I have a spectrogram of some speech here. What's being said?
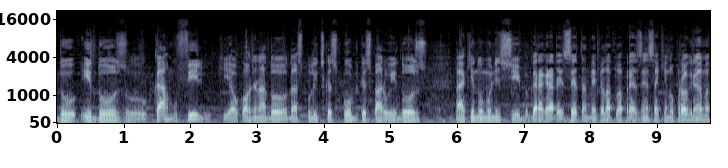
do Idoso. Carmo Filho, que é o coordenador das políticas públicas para o idoso aqui no município. Quero agradecer também pela tua presença aqui no programa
